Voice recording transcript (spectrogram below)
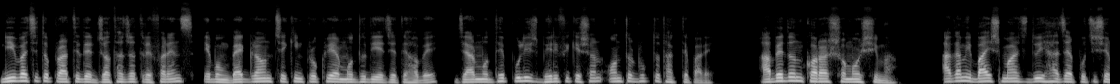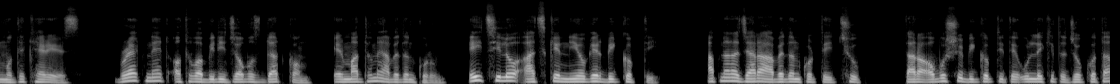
নির্বাচিত প্রার্থীদের যথাযথ রেফারেন্স এবং ব্যাকগ্রাউন্ড চেকিং প্রক্রিয়ার মধ্য দিয়ে যেতে হবে, যার মধ্যে পুলিশ ভেরিফিকেশন অন্তর্ভুক্ত থাকতে পারে। আবেদন করার সময়সীমা। আগামী বাইশ মার্চ দুই হাজার পঁচিশের মধ্যে ক্যারিয়ার্স। ব্র্যাকনেট অথবা বিডি জবস ডট কম এর মাধ্যমে আবেদন করুন। এই ছিল আজকের নিয়োগের বিজ্ঞপ্তি। আপনারা যারা আবেদন করতে ইচ্ছুক, তারা অবশ্যই বিজ্ঞপ্তিতে উল্লেখিত যোগ্যতা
